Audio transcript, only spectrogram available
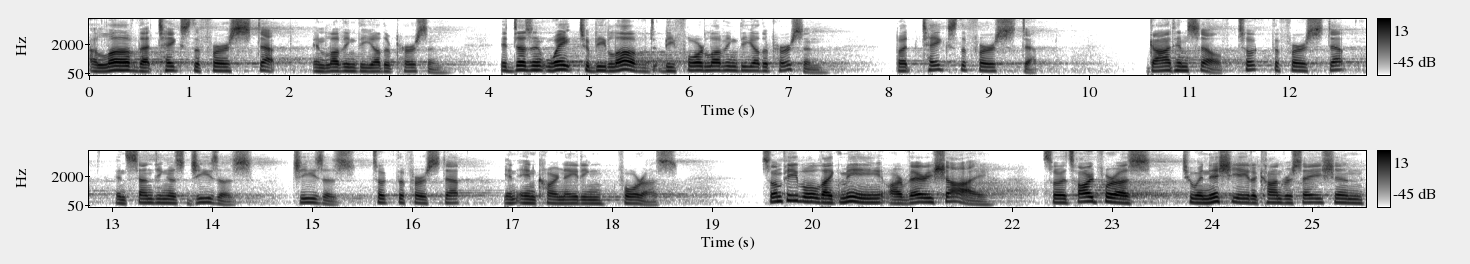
a love that takes the first step in loving the other person. It doesn't wait to be loved before loving the other person, but takes the first step. God Himself took the first step in sending us Jesus. Jesus took the first step in incarnating for us. Some people, like me, are very shy, so it's hard for us to initiate a conversation,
